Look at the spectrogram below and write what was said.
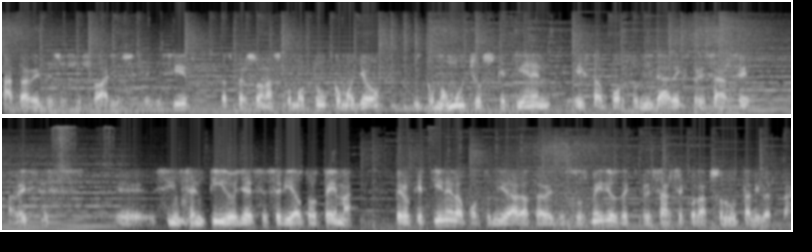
a través de sus usuarios, es decir, las personas como tú, como yo y como muchos que tienen esta oportunidad de expresarse, a veces eh, sin sentido, ya ese sería otro tema, pero que tiene la oportunidad a través de estos medios de expresarse con absoluta libertad.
